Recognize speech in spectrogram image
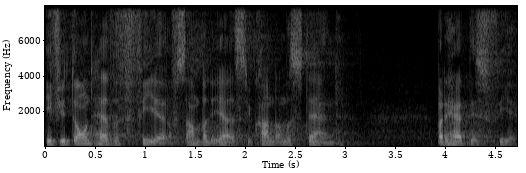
if you don't have a fear of somebody else, you can't understand. But I had this fear.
